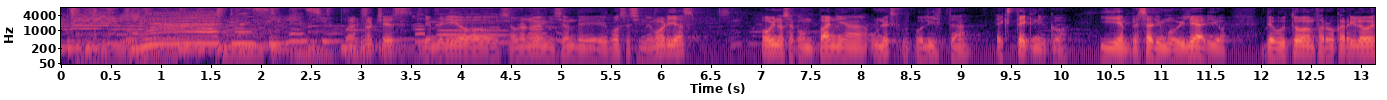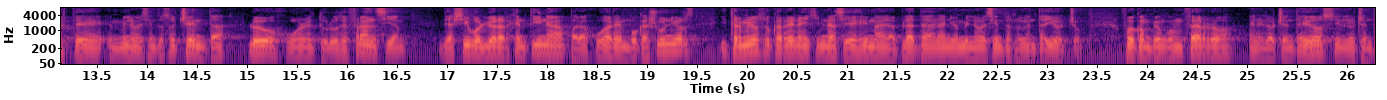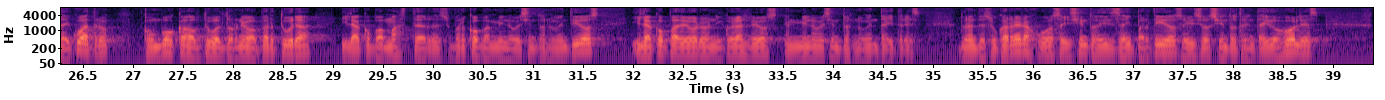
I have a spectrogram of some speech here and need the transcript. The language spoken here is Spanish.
Buenas noches, bienvenidos a una nueva emisión de Voces y Memorias. Hoy nos acompaña un exfutbolista, ex técnico y empresario inmobiliario. Debutó en Ferrocarril Oeste en 1980, luego jugó en el Toulouse de Francia. De allí volvió a la Argentina para jugar en Boca Juniors y terminó su carrera en Gimnasia de Esgrima de la Plata en el año 1998. Fue campeón con Ferro en el 82 y en el 84. Con Boca obtuvo el torneo Apertura y la Copa Master de Supercopa en 1992 y la Copa de Oro Nicolás Leós en 1993. Durante su carrera jugó 616 partidos e hizo 132 goles.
